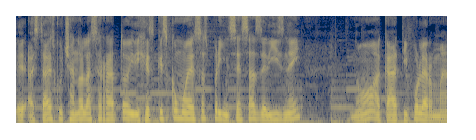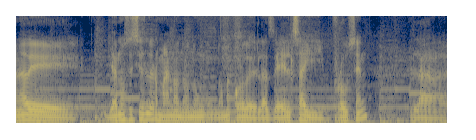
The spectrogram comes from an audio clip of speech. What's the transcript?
eh, estaba escuchándola hace rato y dije, es que es como de esas princesas de Disney, ¿no? Acá tipo la hermana de. Ya no sé si es la hermana, no, no, no me acuerdo, de las de Elsa y Frozen. La,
